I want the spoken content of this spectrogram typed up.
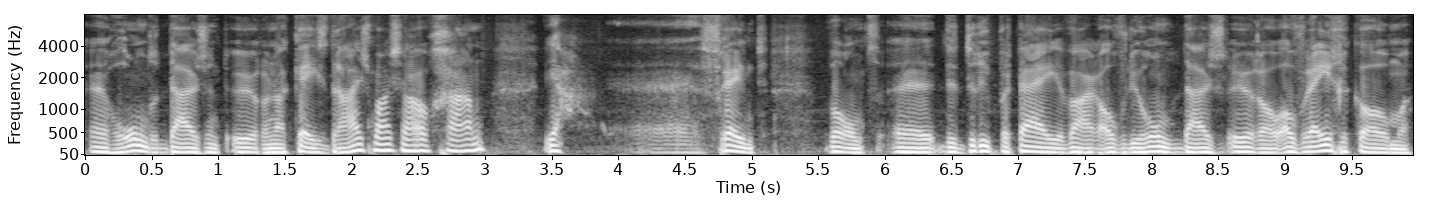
eh 100.000 euro naar Kees Draaisma zou gaan. Ja, vreemd. Want eh, de drie partijen waren over die 100.000 euro overeengekomen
